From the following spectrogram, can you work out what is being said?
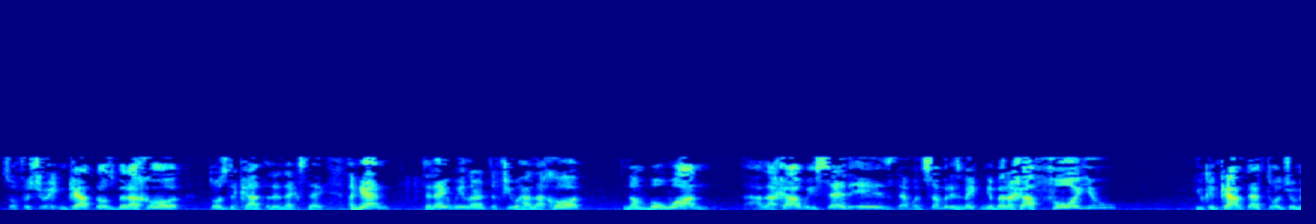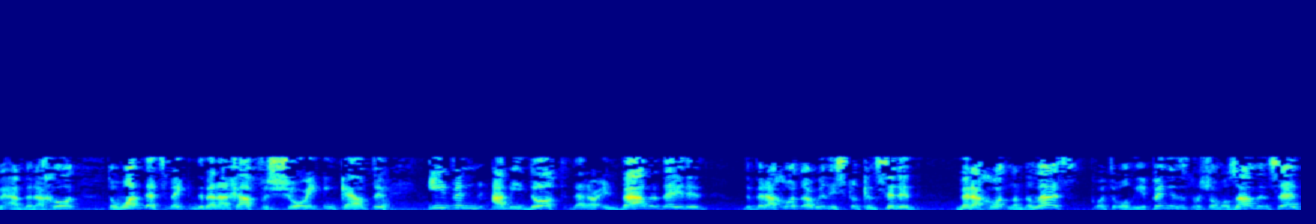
so for sure you can count those berachot towards the count of the next day. Again, today we learned a few halachot. Number one, halacha we said is that when somebody is making a beracha for you, you can count that towards your me'ah berachot. The one that's making the beracha, for sure he can count it. Even amidot that are invalidated, the berachot are really still considered berachot nonetheless, according to all the opinions, as Rosh Zalman said.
